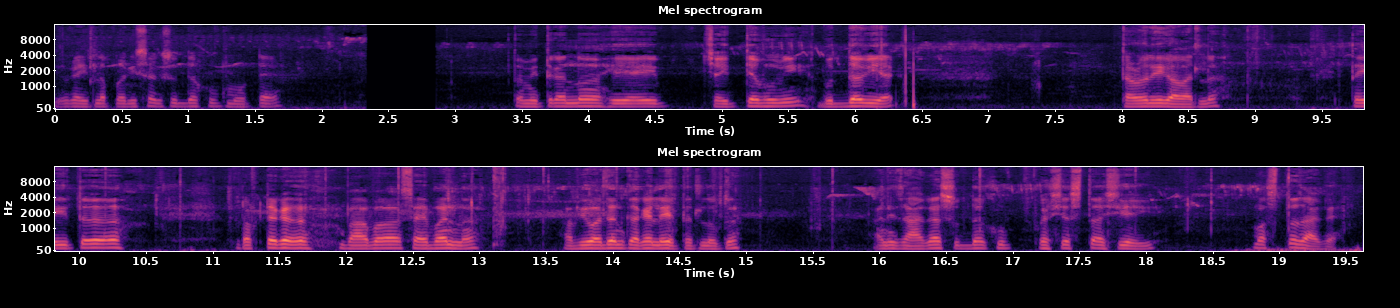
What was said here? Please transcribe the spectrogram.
बघा इथला परिसरसुद्धा खूप मोठा आहे. तर मित्रांनो हे आहे चैत्यभूमी बुद्धविहार तळोली गावातलं. तर इथं डॉक्टर बाबासाहेबांना अभिवादन करायला येतात लोक. आणि जागासुद्धा खूप प्रशस्त अशी आहे. मस्त जागा आहे.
